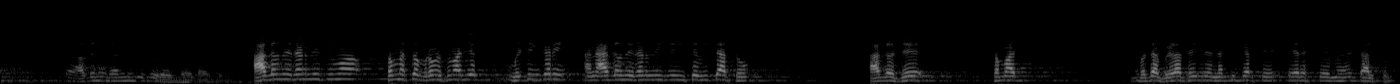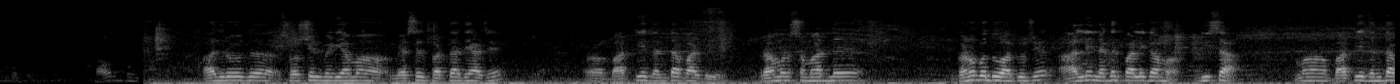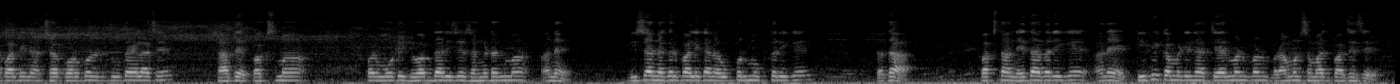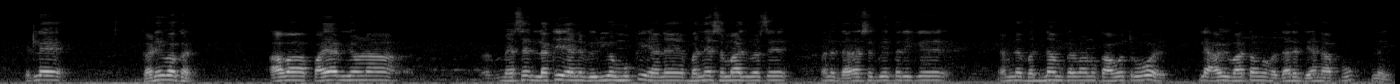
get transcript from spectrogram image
આગળની રણનીતિ શું રહેશે હટાવશે? આગળની રણનીતિમાં સમસ્ત બ્રહ્મ સમાજે મિટિંગ કરી અને આગળની રણનીતિ વિશે વિચારશું. આગળ જે સમાજ બધા ભેળા થઈને નક્કી કરશે, એ રસ્તે અમે ચાલશું. આજરોજ સોશિયલ મીડિયામાં મેસેજ ફરતા થયા છે. ભારતીય જનતા પાર્ટીએ બ્રાહ્મણ સમાજને ઘણું બધું આપ્યું છે. હાલની નગરપાલિકામાં, ડીસામાં ભારતીય જનતા પાર્ટીના છ કોર્પોરેટર ચૂંટાયેલા છે. સાથે પક્ષમાં પણ મોટી જવાબદારી છે સંગઠનમાં અને ડીસા નગરપાલિકાના ઉપપ્રમુખ તરીકે તથા પક્ષના નેતા તરીકે અને ટીપી કમિટીના ચેરમેન પણ બ્રાહ્મણ સમાજ પાસે છે. એટલે ઘણી વખત આવા પાયાવીઓના મેસેજ લખી અને વીડિયો મૂકી અને બંને સમાજ વચ્ચે અને ધારાસભ્ય તરીકે એમને બદનામ કરવાનું કાવતરું હોય, એટલે આવી વાતોમાં વધારે ધ્યાન આપવું નહીં.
